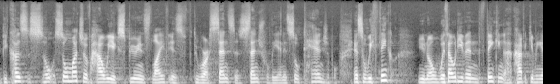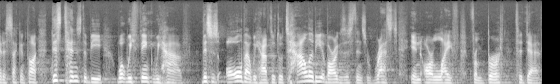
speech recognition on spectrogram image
because so, so much of how we experience life is through our senses, sensually, and it's so tangible. And so we think, you know, without even thinking, have, giving it a second thought, this tends to be what we think we have. This is all that we have. The totality of our existence rests in our life from birth to death.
